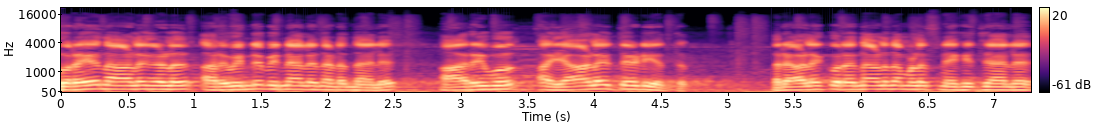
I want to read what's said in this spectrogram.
കുറേ നാളുകൾ അറിവിന്റെ പിന്നാലെ നടന്നാൽ അറിവ് അയാളെ തേടിയെത്തും. ഒരാളെ കുറേ നാൾ നമ്മൾ സ്നേഹിച്ചാൽ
